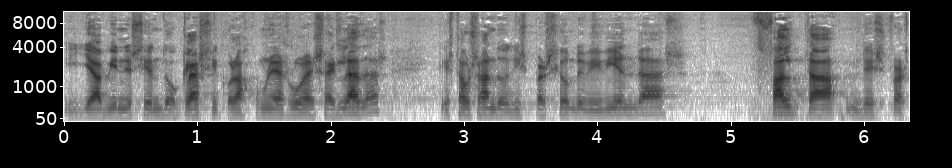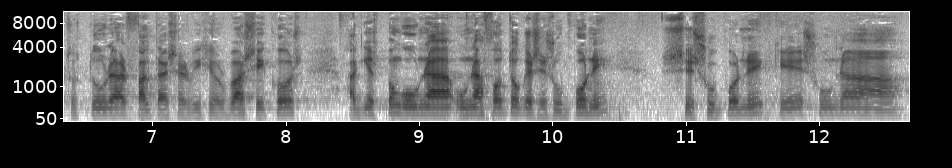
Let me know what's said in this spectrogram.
y ya viene siendo clásico, las comunidades rurales aisladas, que estamos hablando de dispersión de viviendas, falta de infraestructuras, falta de servicios básicos. Aquí os pongo una, una foto que se supone, se supone que es una...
